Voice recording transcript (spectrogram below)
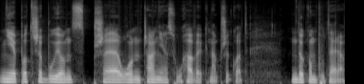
nie potrzebując przełączania słuchawek na przykład do komputera.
